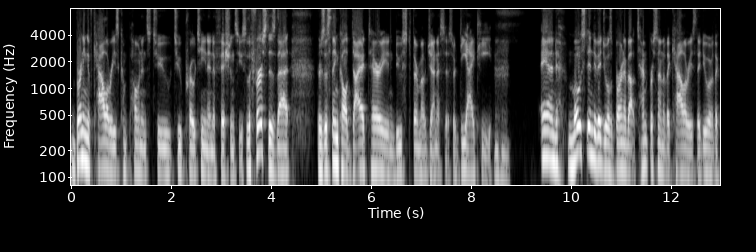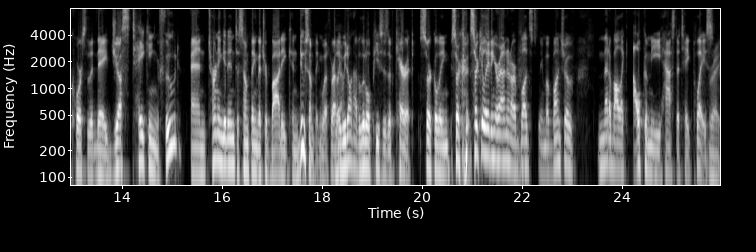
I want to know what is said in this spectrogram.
burning of calories components to to protein and efficiency. So the first is that there's this thing called dietary induced thermogenesis or DIT. Mm-hmm. And most individuals burn about 10% of the calories they do over the course of the day just taking food and turning it into something that your body can do something with, right? Yeah. Like we don't have little pieces of carrot circling cir- circulating around in our bloodstream. A bunch of metabolic alchemy has to take place. Right.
